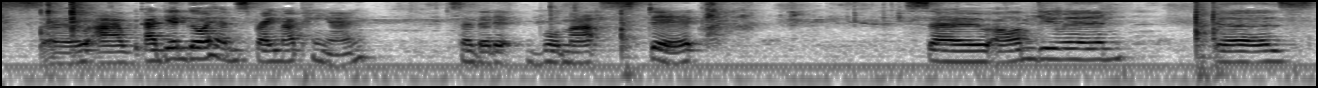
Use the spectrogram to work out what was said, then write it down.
So I, I did go ahead and spray my pan so that it will not stick. So all I'm doing is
